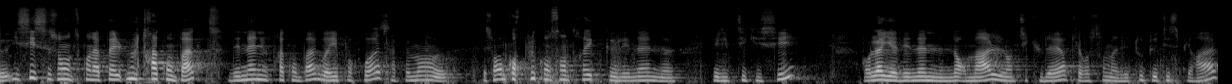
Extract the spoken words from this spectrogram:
Euh, ici, ce sont ce qu'on appelle ultra compactes, des naines ultra compactes. Vous voyez pourquoi? Simplement, euh, elles sont encore plus concentrées que les naines elliptiques ici. Alors là, il y a des naines normales, lenticulaires, qui ressemblent à des toutes petites spirales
